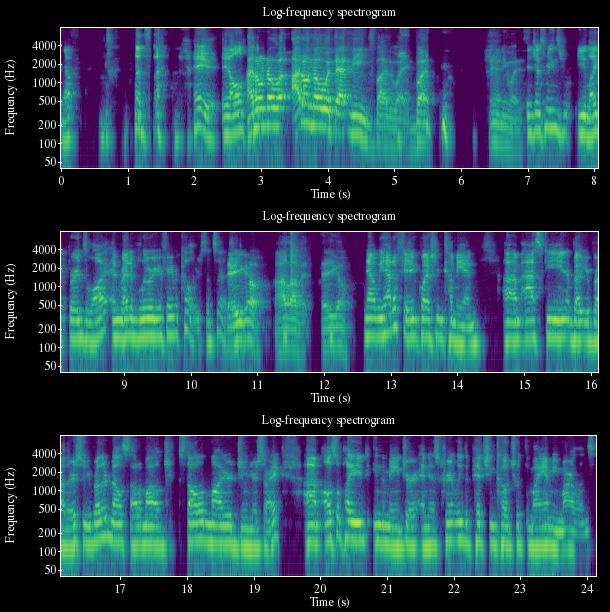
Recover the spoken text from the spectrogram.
Yep. That's hey, it all. I don't know what I don't know what that means, by the way, but anyways, it just means you like birds a lot, and red and blue are your favorite colors. That's it. There you go. I love it. There you go. Now we had a fan question come in, um, asking about your brother. So your brother Mel Stottlemyre, Jr. Sorry, um, also played in the major and is currently the pitching coach with the Miami Marlins.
